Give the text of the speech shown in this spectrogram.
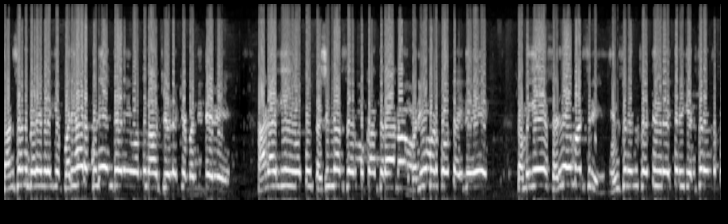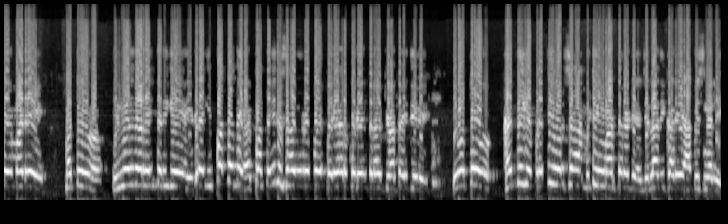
ಸಣ್ಣ ಸಣ್ಣ ಬೆಳೆಗಳಿಗೆ ಪರಿಹಾರ ಕೊಡಿ ಅಂತ ಹೇಳಿ ಇವತ್ತು ನಾವು ಕೇಳಕ್ಕೆ ಬಂದಿದ್ದೇವೆ. ಹಾಗಾಗಿ ಇವತ್ತು ತಹಸೀಲ್ದಾರ್ ಸರ್ ಮುಖಾಂತರ ನಾವು ಮನವಿ ಮಾಡ್ಕೊಳ್ತಾ ಇದ್ದೀವಿ. ತಮಗೆ ಸರ್ವೆ ಮಾಡಿಸ್ರಿ. ಇನ್ಸೂರೆನ್ಸ್ ಕಟ್ಟಿದ ರೈತರಿಗೆ ಇನ್ಸೂರೆನ್ಸ್ ಪೇ ಮಾಡ್ರಿ. ಮತ್ತು ಇನ್ನುಳಿದ ರೈತರಿಗೆ ಇದ್ರಾಗ ಇಪ್ಪತ್ತೊಂದು, ಇಪ್ಪತ್ತೈದು ಸಾವಿರ ರೂಪಾಯಿ ಪರಿಹಾರ ಕೊಡಿ ಅಂತ ನಾವು ಕೇಳ್ತಾ ಇದ್ದೀವಿ. ಇವತ್ತು ಕಬ್ಬಿಗೆ ಪ್ರತಿ ವರ್ಷ ಮೀಟಿಂಗ್ ಮಾಡ್ತಾರೆ ಜಿಲ್ಲಾಧಿಕಾರಿ ಆಫೀಸ್ನಲ್ಲಿ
